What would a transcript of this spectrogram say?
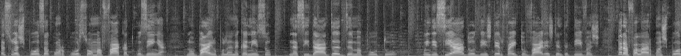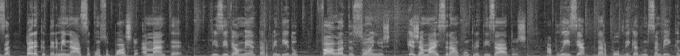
a sua esposa com recurso a uma faca de cozinha no bairro Polana Caniço, na cidade de Maputo. O indiciado diz ter feito várias tentativas para falar com a esposa para que terminasse com o suposto amante. Visivelmente arrependido, fala de sonhos que jamais serão concretizados. A polícia da República de Moçambique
